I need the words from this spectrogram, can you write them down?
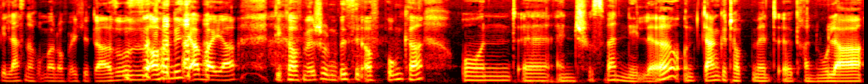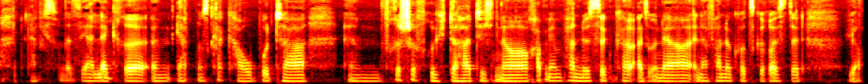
Wir lassen auch immer noch welche da, so ist es auch nicht, aber ja, die kaufen wir schon ein bisschen auf Bunker. Und äh, einen Schuss Vanille und dann getoppt mit äh, Granola. Dann habe ich so eine sehr leckere ähm, Erdnuss-Kakaobutter. Ähm, frische Früchte hatte ich noch, habe mir ein paar Nüsse, also in der, in der Pfanne kurz geröstet. Ja,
